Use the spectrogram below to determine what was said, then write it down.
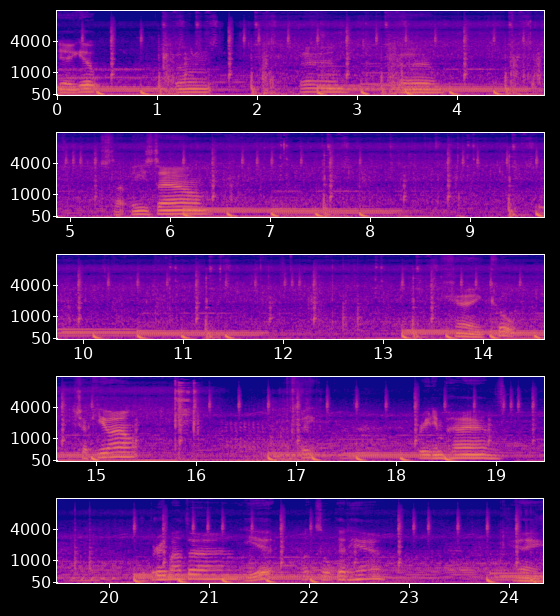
There you go. Boom. Boom. Boom. Slap these down. Okay, cool. Check you out. Sweet. Breeding pair. Brood mother. Yeah, looks all good here. Okay.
